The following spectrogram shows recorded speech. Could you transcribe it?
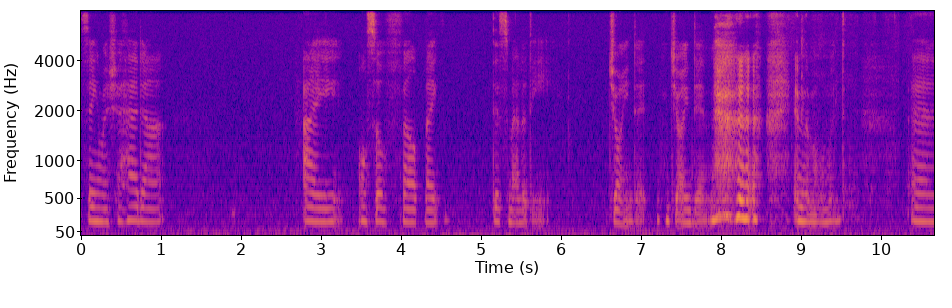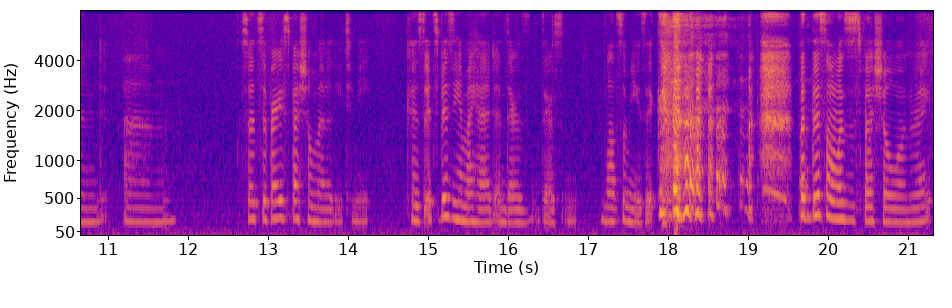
saying my Shahada, I also felt like this melody joined it, joined in in the moment. And um, so it's a very special melody to me because it's busy in my head and there's there's lots of music. but this one was a special one, right?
